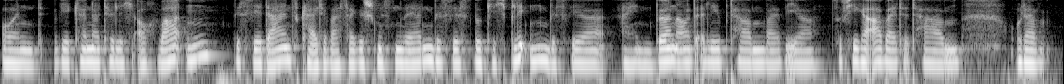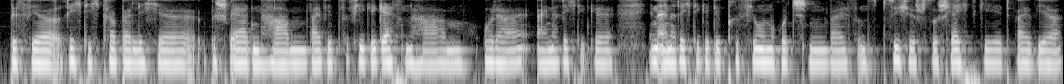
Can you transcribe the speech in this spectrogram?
Und wir können natürlich auch warten, bis wir da ins kalte Wasser geschmissen werden, bis wir es wirklich blicken, bis wir einen Burnout erlebt haben, weil wir zu viel gearbeitet haben oder bis wir richtig körperliche Beschwerden haben, weil wir zu viel gegessen haben oder eine richtige, in eine richtige Depression rutschen, weil es uns psychisch so schlecht geht, weil wir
